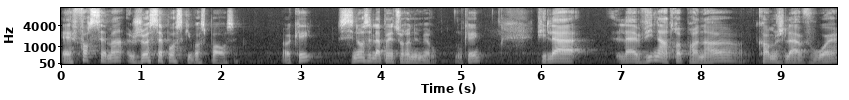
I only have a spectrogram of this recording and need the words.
est forcément, je ne sais pas ce qui va se passer. OK? Sinon, c'est de la peinture à numéro. OK? Puis la, vie d'entrepreneur, comme je la vois,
